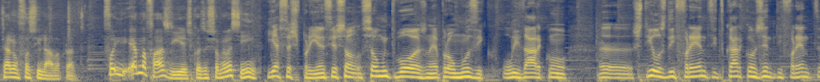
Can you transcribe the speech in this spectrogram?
já não funcionava, pronto. Foi, é uma fase e as coisas são mesmo assim. E essas experiências são, são muito boas né, para um músico. Lidar com eh, estilos diferentes e tocar com gente diferente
